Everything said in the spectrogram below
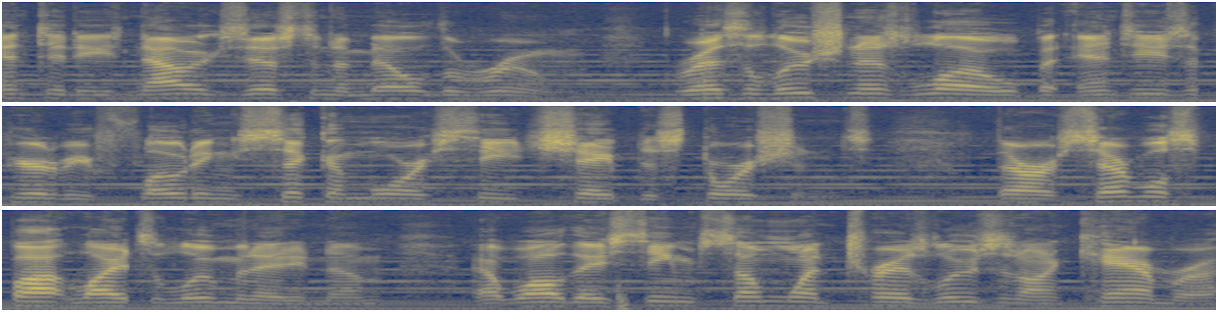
entities now exist in the middle of the room. Resolution is low, but entities appear to be floating sycamore seed-shaped distortions. There are several spotlights illuminating them, and while they seem somewhat translucent on camera,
